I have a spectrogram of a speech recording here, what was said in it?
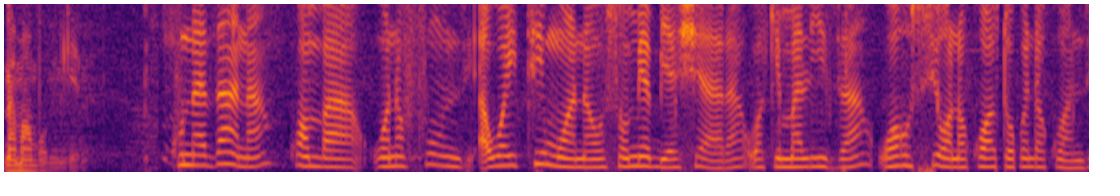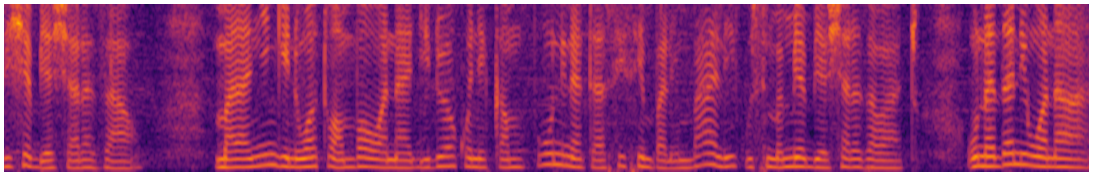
na mambo mengine. Kuna dhana kwamba wanafunzi au wahitimu wanaosomea biashara wakimaliza, wao sio wanakuwa watu wa kwenda kuanzisha biashara zao mara nyingi ni watu ambao wanaajiliwa kwenye kampuni na taasisi mbalimbali kusimamia biashara za watu. Unadhani wana,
